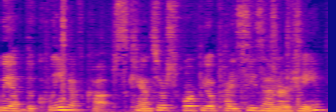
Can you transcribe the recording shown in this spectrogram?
We have the Queen of Cups, Cancer, Scorpio, Pisces energy.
